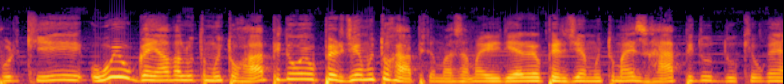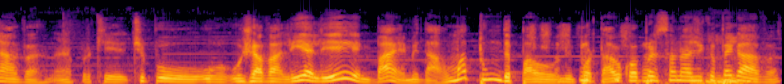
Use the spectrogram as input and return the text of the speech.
porque ou eu ganhava a luta muito rápido ou eu perdia muito rápido, mas a maioria eu perdia muito mais rápido do que eu ganhava, né? Porque, tipo, o, o Javali ali, bah, me dava uma tunda pau, não importava qual personagem que eu pegava.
